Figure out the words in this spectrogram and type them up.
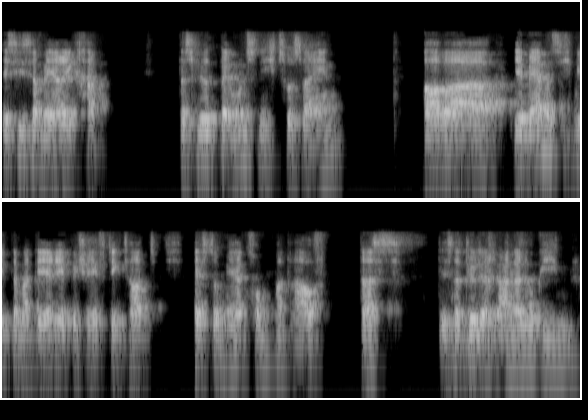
das ist Amerika. Das wird bei uns nicht so sein. Aber je mehr man sich mit der Materie beschäftigt hat, desto mehr kommt man drauf, dass es natürlich Analogien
